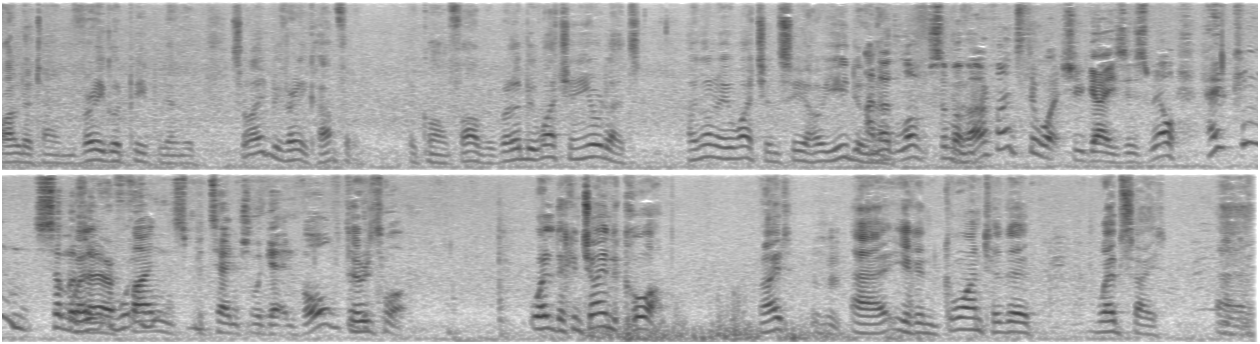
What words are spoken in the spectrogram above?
all the time. Very good people in it. So I'd be very confident that going forward. But I'll be watching your lads. I'm going to be watching and see how you do. And now. I'd love some of our fans to watch you guys as well. How can some of our w- fans potentially get involved in the co-op? Well, they can join the co-op, right? Uh, you can go onto the website, uh,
